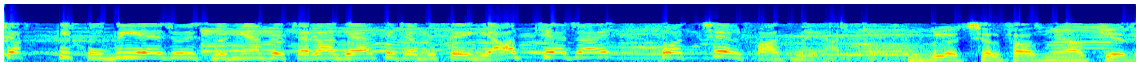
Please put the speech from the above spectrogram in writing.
شخص کی خوبی ہے جو اس دنیا سے چلا گیا کہ جب اسے یاد کیا جائے، تو اچھے الفاظ میں یاد کیا بالکل اچھے الفاظ میں یاد کیا جائے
